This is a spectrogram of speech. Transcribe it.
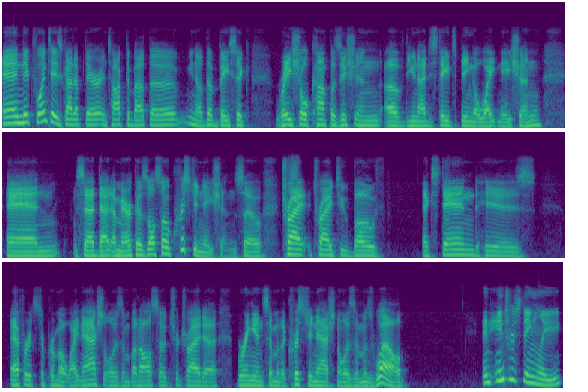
And Nick Fuentes got up there and talked about the, you know, the basic racial composition of the United States being a white nation and said that America is also a Christian nation. So try tried to both extend his efforts to promote white nationalism, but also to try to bring in some of the Christian nationalism as well. And interestingly,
